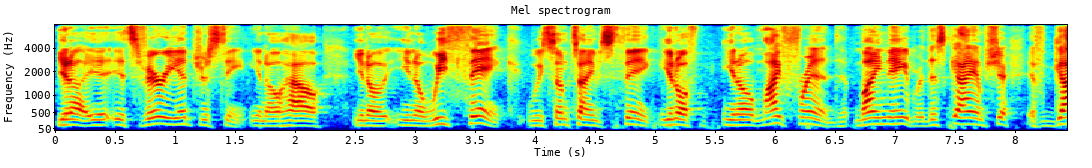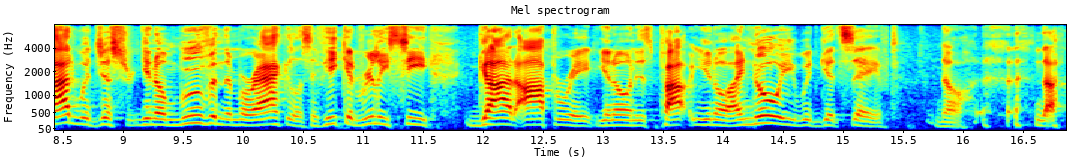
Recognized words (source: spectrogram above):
you know, it, it's very interesting, you know, how, you know, you know, we think, we sometimes think, you know, if, you know, my friend, my neighbor, this guy I'm sure, if God would just, you know, move in the miraculous, if he could really see God operate, you know, in his power, you know, I know he would get saved. No, not,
